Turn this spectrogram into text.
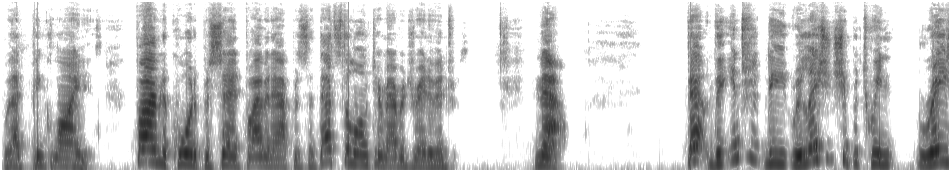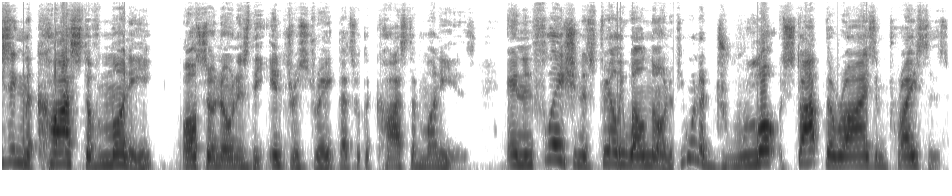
where that pink line is five and a quarter percent, five and a half percent. That's the long-term average rate of interest. Now, that the interest, the relationship between raising the cost of money, also known as the interest rate, that's what the cost of money is, and inflation is fairly well known. If you want to stop the rise in prices,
